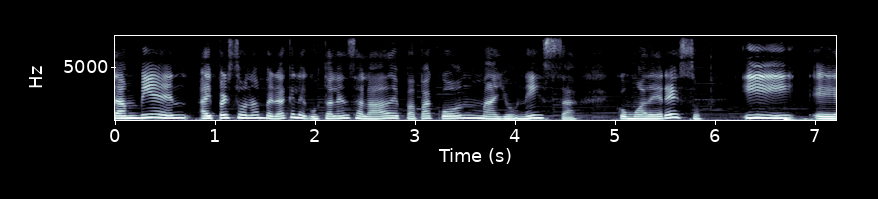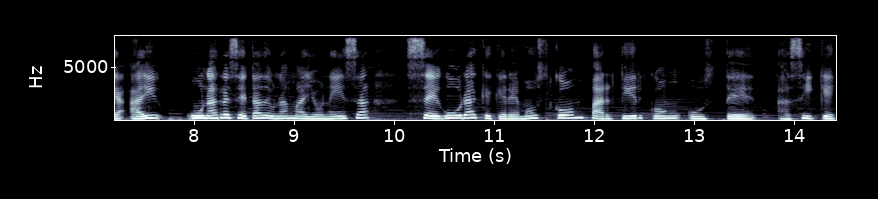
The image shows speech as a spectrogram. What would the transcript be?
También hay personas, ¿verdad?, que les gusta la ensalada de papa con mayonesa como aderezo. Y eh, hay una receta de una mayonesa segura que queremos compartir con usted. Así que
